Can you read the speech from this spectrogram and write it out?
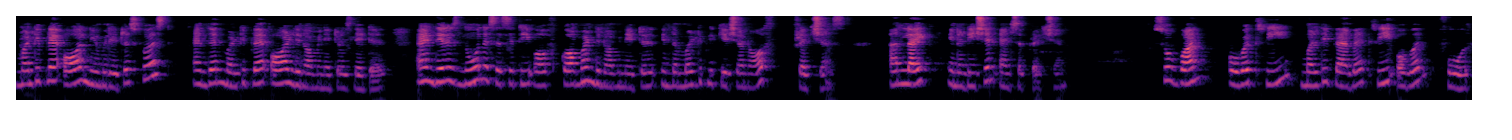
Multiply all numerators first and then multiply all denominators later. And there is no necessity of common denominator in the multiplication of fractions, unlike in addition and subtraction. So 1 over 3 multiplied by 3 over 4.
